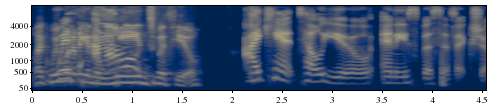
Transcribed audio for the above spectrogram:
Like we want to be in the weeds with you. I can't tell you any specific show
